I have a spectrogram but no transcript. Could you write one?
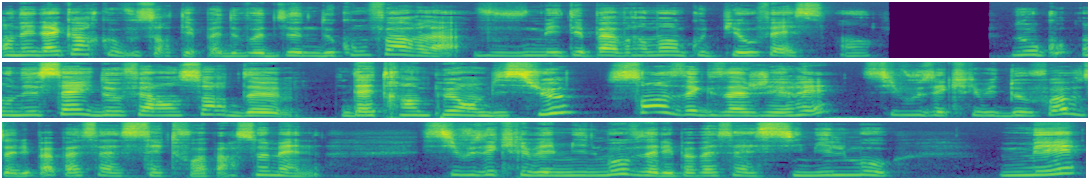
On est d'accord que vous sortez pas de votre zone de confort là, vous vous mettez pas vraiment un coup de pied aux fesses. Hein. Donc on essaye de faire en sorte d'être un peu ambitieux, sans exagérer. Si vous écrivez deux fois, vous n'allez pas passer à sept fois par semaine. Si vous écrivez 1000 mots, vous n'allez pas passer à 6000 mots. Mais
